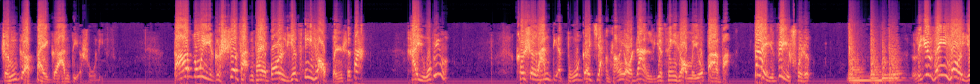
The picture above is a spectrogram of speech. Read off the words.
整个败搁俺爹手里打中一个十三太保李存孝本事大，还有病。可是俺爹赌个疆场要战，李存孝没有办法，带罪出征。李存孝一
